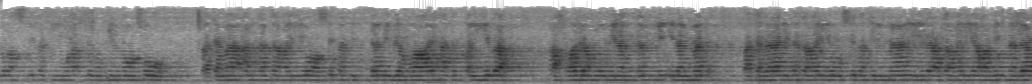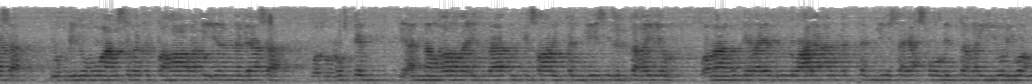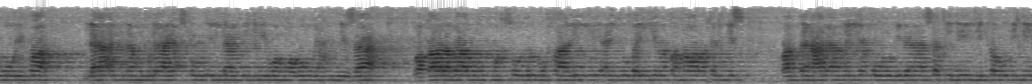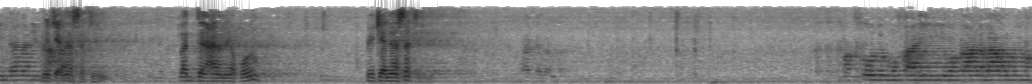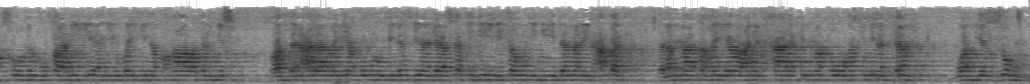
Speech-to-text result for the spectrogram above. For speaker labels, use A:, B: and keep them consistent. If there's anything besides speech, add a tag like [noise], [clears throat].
A: تغير الصفة يؤثر في الموصوف فكما أن تغير صفة الدم بالرائحة الطيبة أخرجه من الذم إلى المدح فكذلك تغير صفة الماء إذا تغير بالنجاسة يخرجه عن صفة الطهارة إلى النجاسة وترتب لأن الغرض إثبات انحصار التنجيس بالتغير وما ذكر يدل على أن التنجيس يحصل بالتغير وهو وفاق. لا أنه لا يحصل إلا به وهو موضع النزاع. وقال بعضهم مقصود البخاري أن يبين طهارة المسك ردا على من يقول بدناسته لكونه دمن
B: بجناسته ردا على من يقول بجناسته
A: مقصود البخاري وقال بعضهم مقصود البخاري أن يبين طهارة المسك ردا على من يقول بنجاسته لكونه دما انعقد فلما تغير عن الحالة المكروهة من الدم وهي الزهد.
